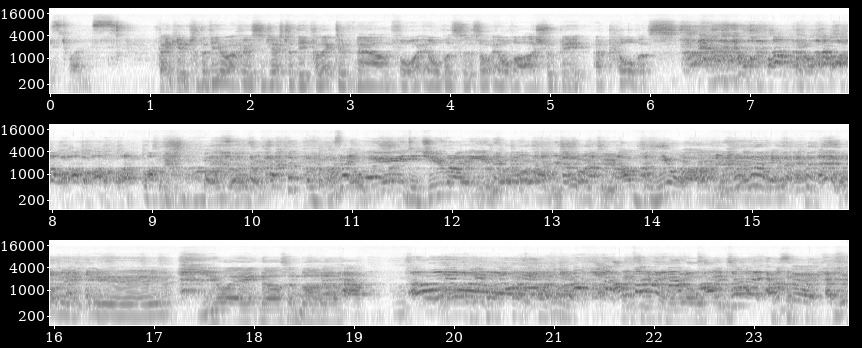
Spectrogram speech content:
eastwards. Thank you to the viewer who suggested the collective noun for Elvises or Elvar should be a pelvis. Was that you? Did you write I, in? I wish I did. Um, you Okay, are. here we go. Follow me. Uh, you ain't nothing but a. Oh, no, That's it the real I'll thing. as a as a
